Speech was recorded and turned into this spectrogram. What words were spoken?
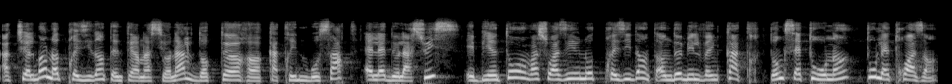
Actuellement, notre présidente internationale, docteur euh, Catherine Bossart, elle est de la Suisse et bientôt on va choisir une autre présidente en 2024. Donc c'est tournant tous les trois ans.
